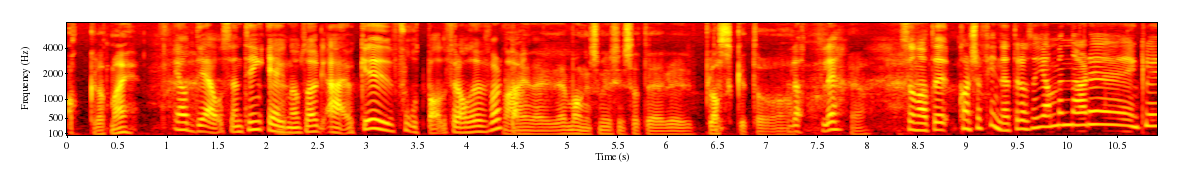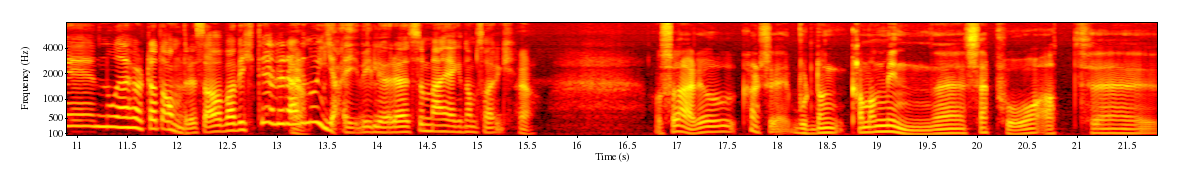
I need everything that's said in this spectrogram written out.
akkurat meg. Ja, det er også en ting. Egenomsorg er jo ikke fotbad for alle folk, Nei, da. det er, mange som synes at det er plaskete og Latterlig. Ja. Sånn at det, kanskje finne etter også, ja, men er det egentlig noe jeg hørte at andre sa var viktig, eller er det noe jeg vil gjøre som er egenomsorg? Ja. Og så er det jo kanskje Hvordan kan man minne seg på at eh,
